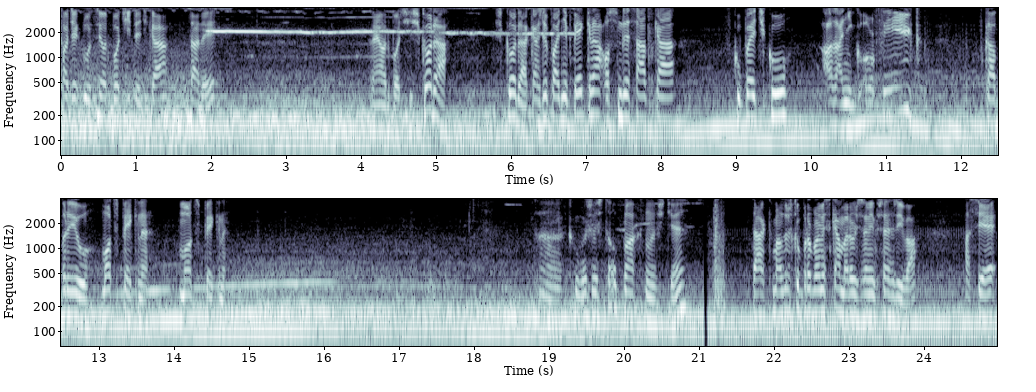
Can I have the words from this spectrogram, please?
doufat, že kluci odbočí teďka tady. Neodbočí, škoda. Škoda, každopádně pěkná osmdesátka v kupečku a za ní golfík v kabriu. Moc pěkné, moc pěkné. Tak, uvažuji, to opláchnu ještě. Tak, mám trošku problémy s kamerou, že se mi přehřívá. Asi je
